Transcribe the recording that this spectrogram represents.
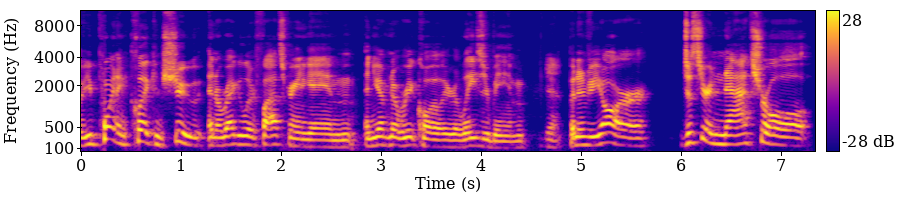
if you point and click and shoot in a regular flat screen game, and you have no recoil, you're a laser beam. Yeah. But in VR. Just your natural.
